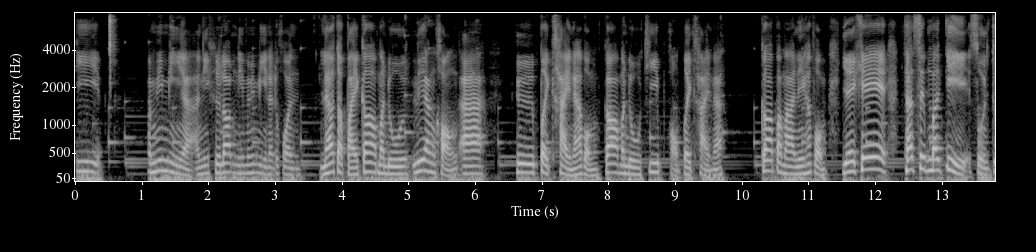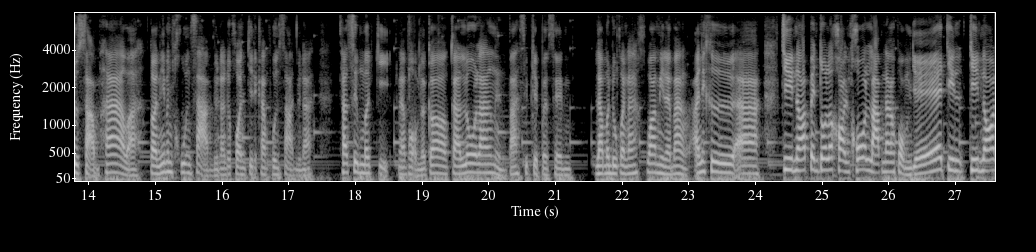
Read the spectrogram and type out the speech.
พี่มันไม่มีอะอันนี้คือรอบนี้มันไม่มีนะทุกคน แล้วต่อไปก็มาดูเรื่องของอ่าคือเปิดไข่นะครับผมก็มาดูที่ของเปิดไข่นะ ก็ประมาณนี้ครับผมเยเคทัตซึมากิ0.35ว่ะตอนนี้มันคูณ 3 อยู่นะทุกคนกิจกรรมคูณ 3 อยู่นะทัตซึมากินะครับผมแล้วก็การโล่ล่างหนึ่งป่ะ17%เร เรามาดูกันนะว่ามีอะไรบ้าง อันนี้คืออ่าจีนอตเป็นตัวละครโคตรลับนะครับผมเย้จีจีนอต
